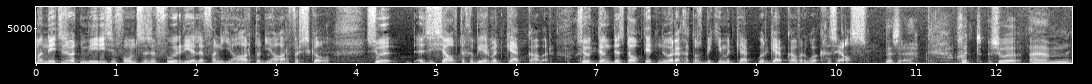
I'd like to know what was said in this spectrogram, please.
maar net soos wat medische fondse sy voordele van jaar tot jaar verskil, so is die selfde gebeur met gap cover. Okay. So ek dink dis dalk net nodig dat ons bykie met gap, oor gap cover ook gesels. Dis recht. Goed, so, um,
